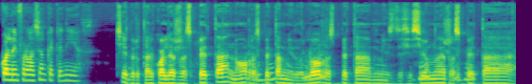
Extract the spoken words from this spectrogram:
con la información que tenías. Sí, pero tal cual es respeta, ¿no? Respeta mi dolor, respeta mis decisiones, respeta...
